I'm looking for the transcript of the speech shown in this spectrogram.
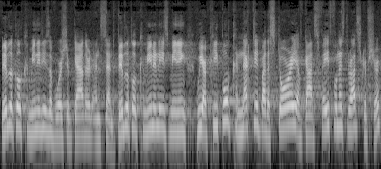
Biblical communities of worship gathered and sent. Biblical communities meaning we are people connected by the story of God's faithfulness throughout Scripture.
